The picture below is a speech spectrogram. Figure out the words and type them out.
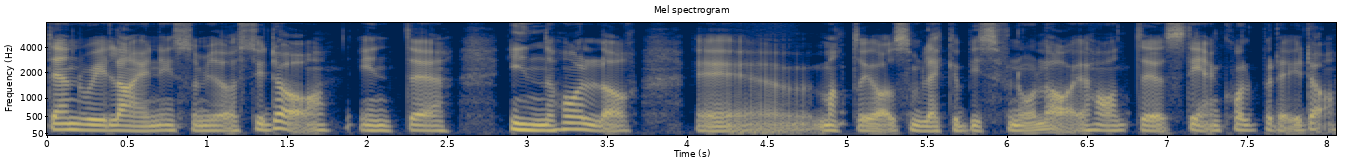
den relining som görs idag inte innehåller eh, material som läcker bisfenol A. Jag har inte stenkoll på det idag.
